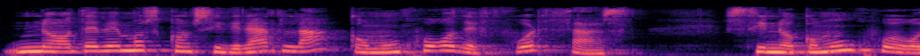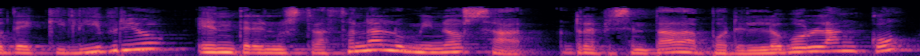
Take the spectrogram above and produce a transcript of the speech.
No debemos considerarla como un juego de fuerzas sino como un juego de equilibrio entre nuestra zona luminosa, representada por el lobo blanco,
